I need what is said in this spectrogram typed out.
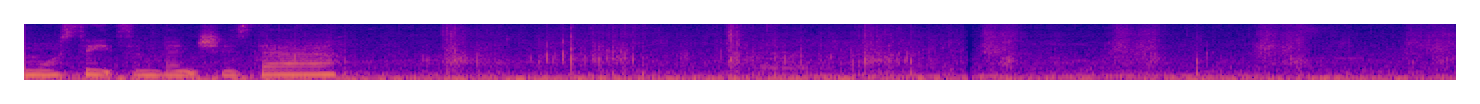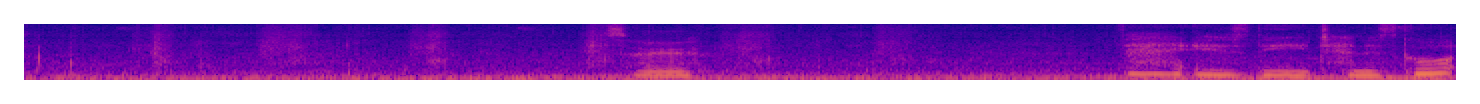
some more seats and benches there. So there is the tennis court.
